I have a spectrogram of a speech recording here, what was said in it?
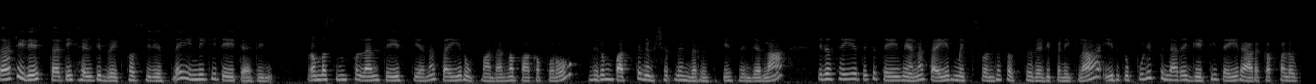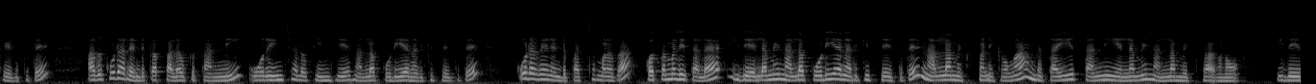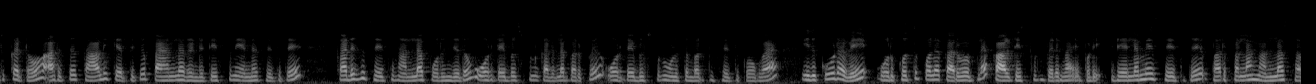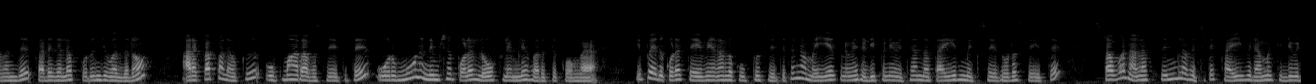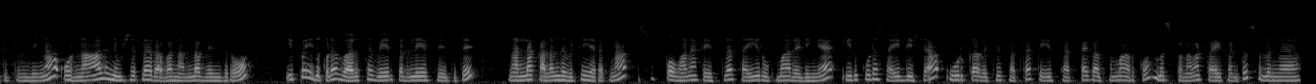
Thirty days thirty healthy breakfast சீரியஸில் இன்றைக்கி டே thirteen ரொம்ப சிம்பிளான டேஸ்டியான தயிர் உப்புமா தாங்க பார்க்க போகிறோம் வெறும் பத்து நிமிஷத்தில் இந்த ரெசிபியை செஞ்சிடலாம். இதை செய்யறதுக்கு தேவையான தயிர் மிக்ஸ் வந்து ஃபஸ்ட்டு ரெடி பண்ணிக்கலாம். இதுக்கு புளிப்பு இல்லாத கெட்டி தயிர் அரை கப் அளவுக்கு எடுத்துகிட்டு அது கூட ரெண்டு கப் அளவுக்கு தண்ணி ஒரு இன்ச் அளவுக்கு இஞ்சியை நல்லா பொடியாக நறுக்கி சேர்த்துட்டு கூடவே ரெண்டு பச்சை மிளகா கொத்தமல்லி தலை இது எல்லாமே நல்லா பொடியாக நறுக்கி சேர்த்துட்டு நல்லா மிக்ஸ் பண்ணிக்கோங்க. அந்த தயிர் தண்ணி எல்லாமே நல்லா மிக்ஸ் ஆகணும். இது இருக்கட்டும். அடுத்து தாளிக்கிறதுக்கு பேனில் ரெண்டு டீஸ்பூன் எண்ணெய் சேர்த்துட்டு கடுகு சேர்த்து நல்லா பொரிஞ்சதும் ஒரு டேபிள் ஸ்பூன் கடலைப்பருப்பு ஒரு டேபிள் ஸ்பூன் உளுத்தம் பருப்பு சேர்த்துக்கோங்க. இது கூடவே ஒரு கொத்து போல் கருவேப்பிலை கால் டீஸ்பூன் பெருங்காயப்பொடி இது எல்லாமே சேர்த்துட்டு பருப்பெல்லாம் நல்லா சவந்து கடுகெல்லாம் பொரிஞ்சு வந்துடும். அரை கப் அளவுக்கு உப்புமா ரவை சேர்த்துட்டு ஒரு மூணு நிமிஷம் போல் லோ ஃப்ளேம்லேயே வறுத்துக்கோங்க. இப்போ இது கூட தேவையான அளவுக்கு உப்பு சேர்த்துட்டு நம்ம ஏற்கனவே ரெடி பண்ணி வச்ச அந்த தயிர் மிக்ஸ் இதோட சேர்த்து ஸ்டவ்வை நல்லா சிம்மில் வச்சுட்டு கை விடாமல் கிண்டி விட்டுட்டு இருந்தீங்கன்னா ஒரு நாலு நிமிஷத்தில் ரவை நல்லா வெந்துடும் இப்போ இது கூட வறுத்த வேர்க்கடலையே சேர்த்துட்டு நல்லா கலந்து விட்டு இறக்குனா சூப்பரான டேஸ்ட்டில் தயிர் உப்புமா ரெடிங்க இது கூட சைட் டிஷ்ஷாக ஊறுக்காய் வச்சு சாப்பிட்டா டேஸ்ட் அட்டகாசமாக இருக்கும். மிஸ் பண்ணாமல் ட்ரை பண்ணிட்டு சொல்லுங்கள்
